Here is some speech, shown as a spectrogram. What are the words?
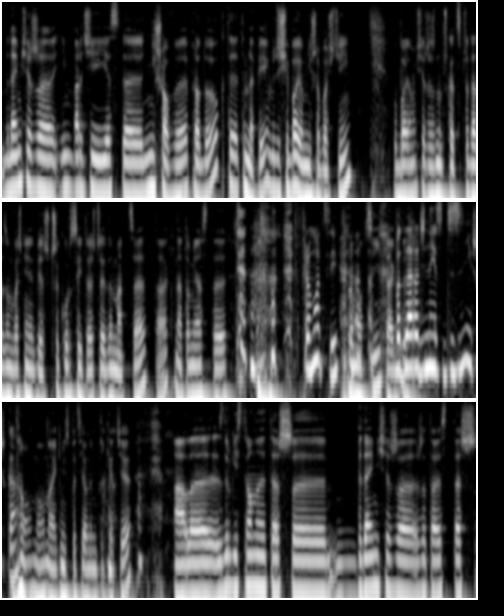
wydaje mi się, że im bardziej jest e, niszowy produkt, e, tym lepiej. Ludzie się boją niszowości, bo boją się, że na przykład sprzedadzą właśnie, wiesz, trzy kursy i to jeszcze jeden matce, tak? Natomiast W promocji. w promocji, tak. Bo gdy- dla rodziny jest zniżka. no, no, na jakimś specjalnym tikecie, ale z drugiej strony też wydaje mi się, że, że to jest też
